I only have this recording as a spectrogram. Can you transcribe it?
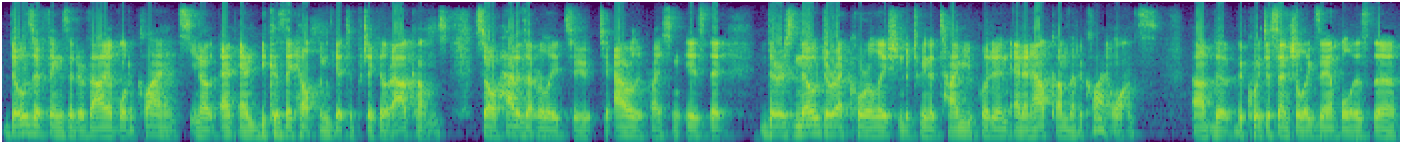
Those are things that are valuable to clients, you know, and, and because they help them get to particular outcomes. So how does that relate to to hourly pricing? Is that there's no direct correlation between the time you put in and an outcome that a client wants. Um, the the quintessential example is the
